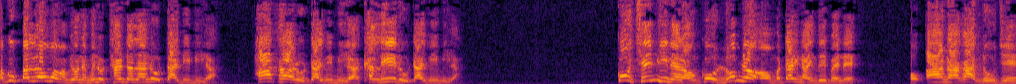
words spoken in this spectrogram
အခုပလောဝမပြောနဲ့မင်းတို့ထန်တလန်တို့တိုက်ပြီးပြီလားဟာခါတို့တိုက်ပြီးပြီလားခလေးတို့တိုက်ပြီးပြီလားကိုချင်းပြည်နယ်တော်ကိုလွတ်မြောက်အောင်မတိုက်နိုင်သေးပဲနဲ့ဟောအာနာကလိုချင်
